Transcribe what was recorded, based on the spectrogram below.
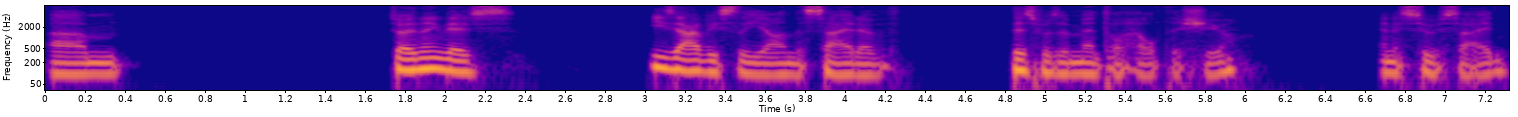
um so i think there's he's obviously on the side of this was a mental health issue and a suicide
